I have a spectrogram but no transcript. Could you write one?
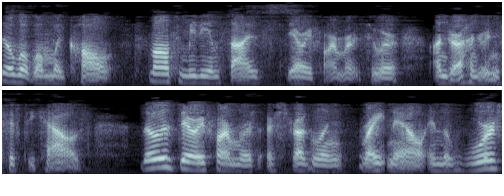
still what one would call small to medium-sized dairy farmers who are under 150 cows. Those dairy farmers are struggling right now in the worst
